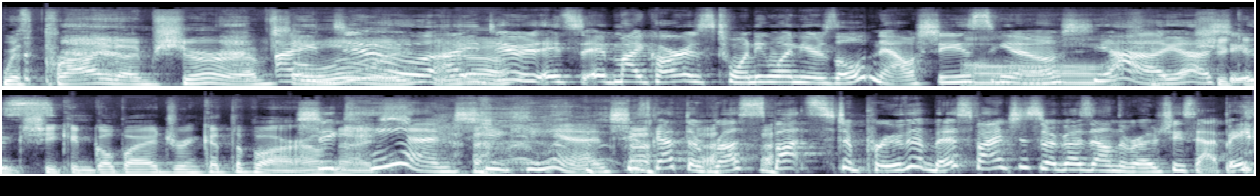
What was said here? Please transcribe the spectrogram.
with pride, I'm sure. Absolutely. I do. Yeah. I do. It's it, my car is 21 years old now. She's, oh, you know, oh, yeah, yeah. She can she can go buy a drink at the bar. How she nice. can. She can. She's got the rust spots to prove it, but it's fine. She still goes down the road. She's happy.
